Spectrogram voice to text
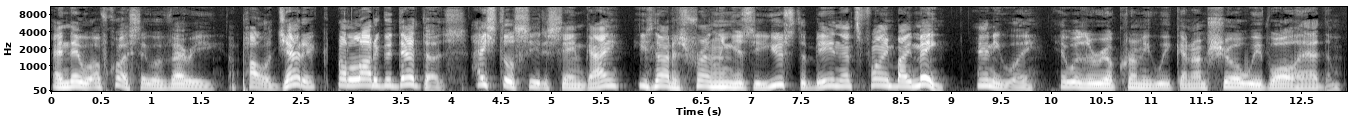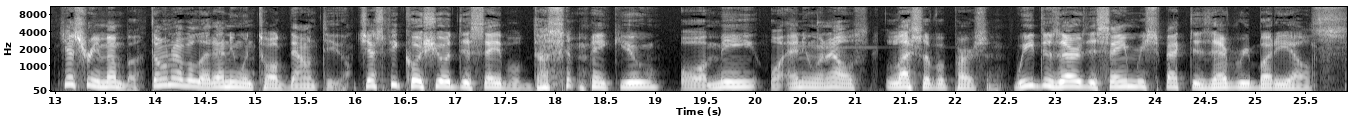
And they were, of course, they were very apologetic, but a lot of good that does. I still see the same guy. He's not as friendly as he used to be, and that's fine by me. Anyway, it was a real crummy week, and I'm sure we've all had them. Just remember, don't ever let anyone talk down to you. Just because you're disabled doesn't make you or me or anyone else less of a person. We deserve the same respect as everybody else.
